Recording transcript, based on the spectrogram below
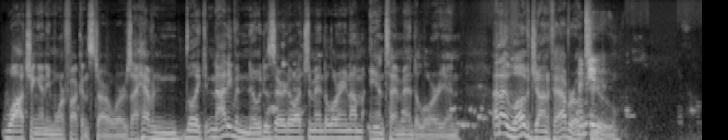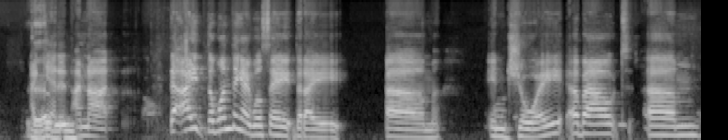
watching any more fucking star wars i have n- like not even no desire to watch the mandalorian i'm anti-mandalorian and i love Jon Favreau mean- too I get it. I'm not. The I the one thing I will say that I um enjoy about um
